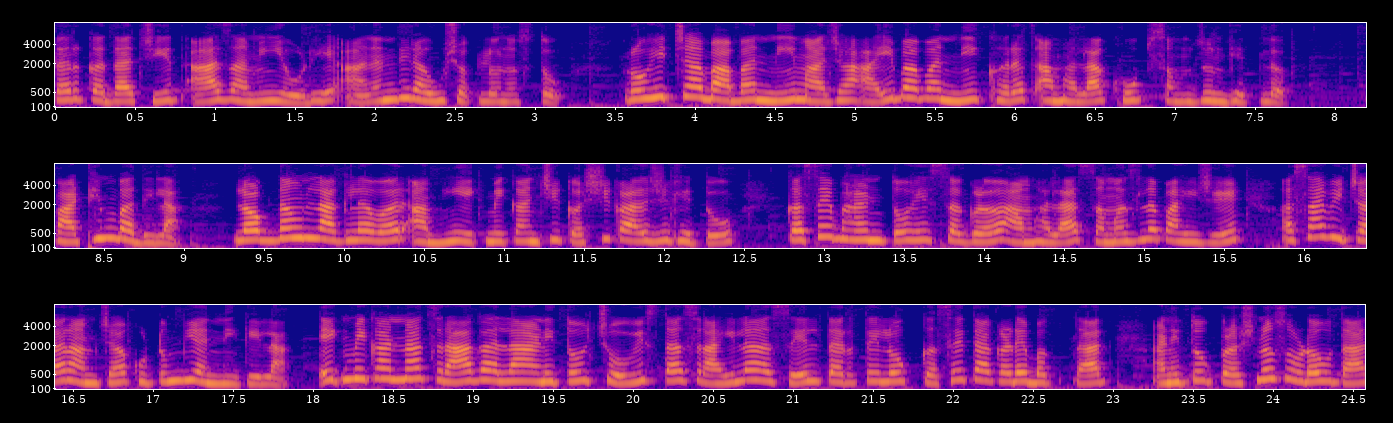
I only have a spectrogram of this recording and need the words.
तर कदाचित आज आम्ही एवढे आनंदी राहू शकलो नसतो. रोहितच्या बाबांनी माझ्या आईबाबांनी खरंच आम्हाला खूप समजून घेतलं. पाठिंबा दिला. लॉकडाऊन लागल्यावर आम्ही एकमेकांची कशी काळजी घेतो कसे भांडतो हे सगळं आम्हाला समजलं पाहिजे असा विचार आमच्या कुटुंबियांनी केला. एकमेकांनाच राग आला आणि तो चोवीस तास राहिला असेल तर ते लोक कसे त्याकडे बघतात आणि तो प्रश्न सोडवतात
